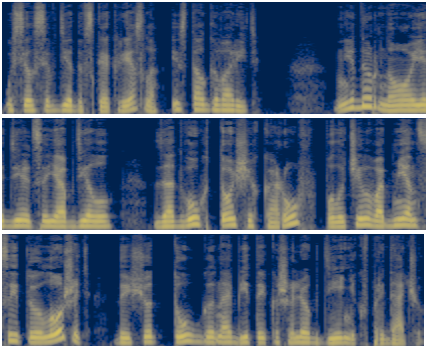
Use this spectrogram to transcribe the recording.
уселся в дедовское кресло и стал говорить. Недурное дельце я обделал. За двух тощих коров получил в обмен сытую лошадь, да еще туго набитый кошелек денег в придачу.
